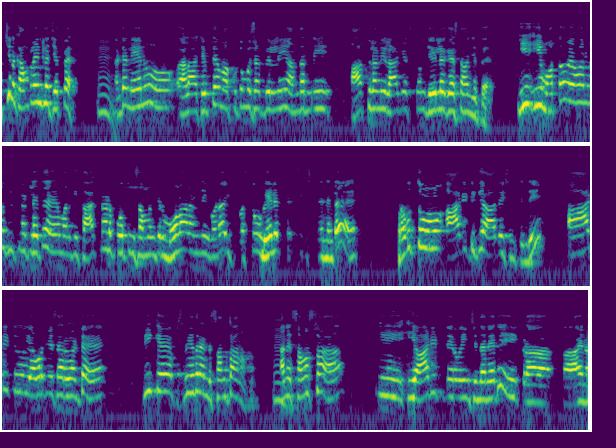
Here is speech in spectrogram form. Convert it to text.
ఇచ్చిన కంప్లైంట్లో చెప్పారు అంటే నేను అలా చెప్తే మా కుటుంబ సభ్యుల్ని అందరినీ ఆస్తులన్నీ లాగేసుకొని జైల్లోకి వేస్తామని చెప్పారు. ఈ ఈ మొత్తం వ్యవహారంలో చూసినట్లయితే మనకి కాకినాడ పోర్టుకి సంబంధించిన మూలాలన్నీ కూడా ఈ ప్రస్తుతం వేలే ఏంటంటే ప్రభుత్వం ఆడిట్కి ఆదేశించింది. ఆ ఆడిట్ ఎవరు చేశారు అంటే పీకే శ్రీధర్ అండ్ సంతానం అనే సంస్థ ఈ ఈ ఆడిట్ నిర్వహించింది అనేది ఇక్కడ ఆయన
